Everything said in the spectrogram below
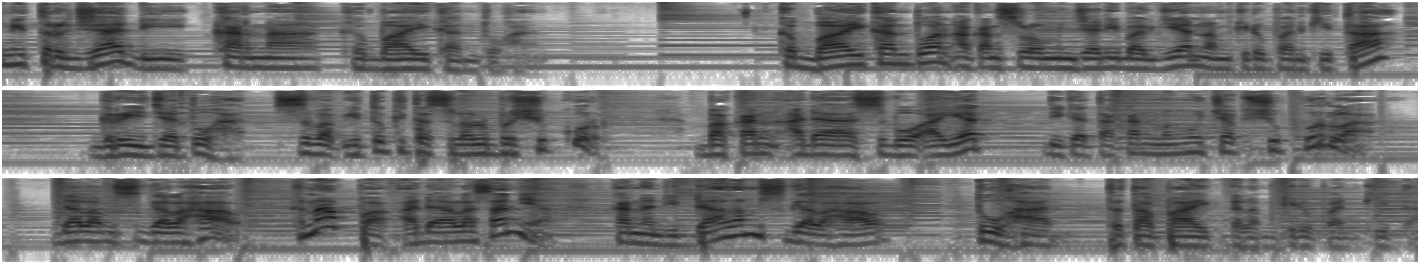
ini terjadi karena kebaikan Tuhan kebaikan Tuhan akan selalu menjadi bagian dalam kehidupan kita, gereja Tuhan. Sebab itu kita selalu bersyukur. Bahkan ada sebuah ayat dikatakan mengucap syukurlah dalam segala hal. Kenapa? Ada alasannya. Karena di dalam segala hal Tuhan tetap baik dalam kehidupan kita.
